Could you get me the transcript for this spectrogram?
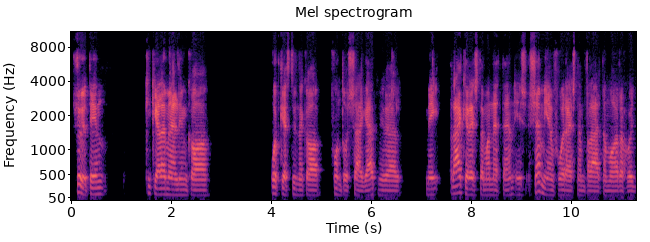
Sőt, én ki kell emelnünk a podcastünknek a fontosságát, mivel még rákerestem a neten, és semmilyen forrás nem találtam arra, hogy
